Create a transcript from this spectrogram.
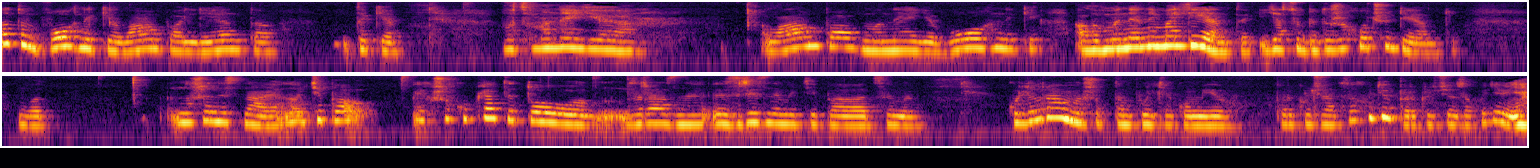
Ну там вогники, лампа, лента, таке. От в мене є лампа, в мене є вогники, але в мене нема ленти. І я собі дуже хочу ленту. От. Ну, що не знаю. Ну, типа, якщо купляти, то з, разни, з різними, типа, цими кольорами, щоб там пультиком їх переключати. Захотів, переключив, захотів, ні.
